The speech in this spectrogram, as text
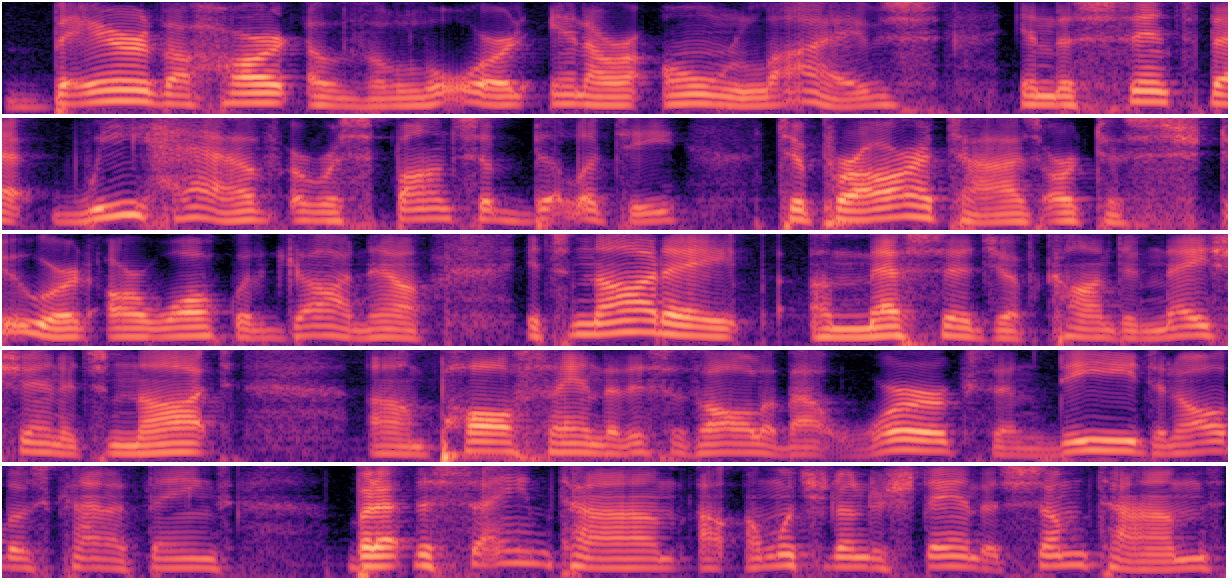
bear the heart of the Lord in our own lives in the sense that we have a responsibility to prioritize or to steward our walk with God. Now, it's not a, a message of condemnation. It's not um, Paul saying that this is all about works and deeds and all those kind of things. But at the same time, I, I, want you to understand that sometimes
